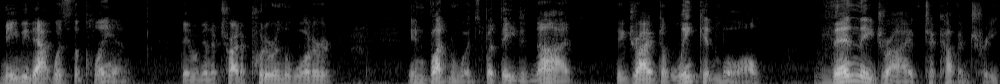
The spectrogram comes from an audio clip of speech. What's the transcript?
Maybe that was the plan. They were going to try to put her in the water in Buttonwoods, but they did not. They drive to Lincoln Mall, then they drive to Coventry.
